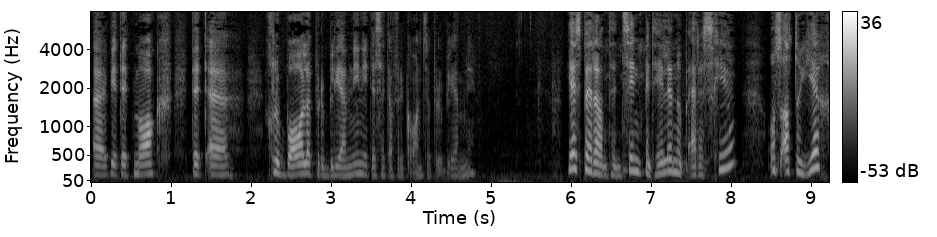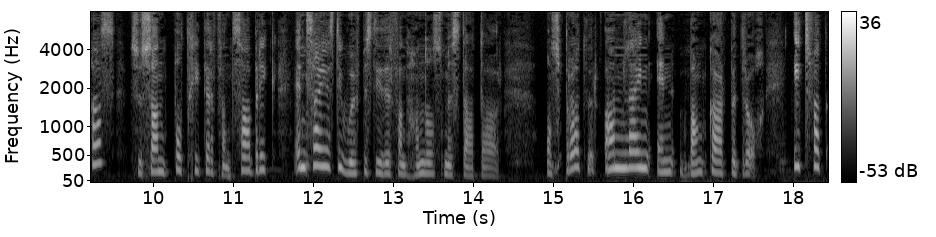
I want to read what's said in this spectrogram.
uh weet dit maak dit 'n uh, globale probleem, nie net 'n Suid-Afrikaanse probleem nie. Jesperant en sint met Helen op RSG. Ons ateljeegas, Susan Potgieter van Sabrik en sy is die hoofbestuurder van Handelsmisdaad daar. Ons praat oor aanlyn en bankkaartbedrog, iets wat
